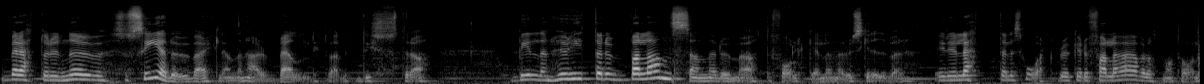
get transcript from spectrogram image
berättar du nu så ser du verkligen den här väldigt, väldigt dystra bilden. Hur hittar du balansen när du möter folk eller när du skriver? Är det lätt eller svårt? Brukar du falla över åt något håll?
